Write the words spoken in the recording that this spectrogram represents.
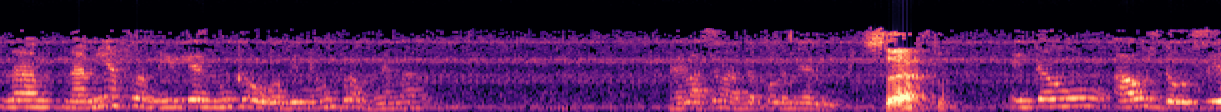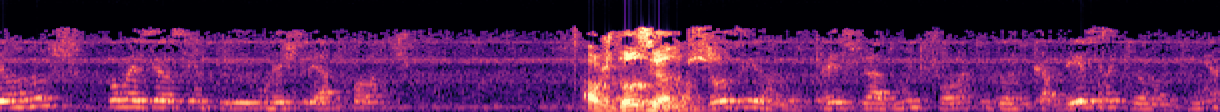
Na, na minha família nunca houve nenhum problema relacionado à poliomielite. Certo. Então, aos 12 anos, comecei a sentir um resfriado forte. Aos 12 anos? Aos 12 anos. Resfriado muito forte, dor de cabeça, que eu não tinha.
